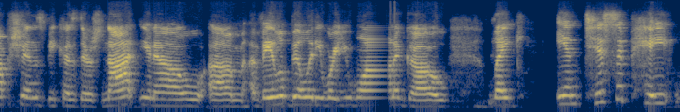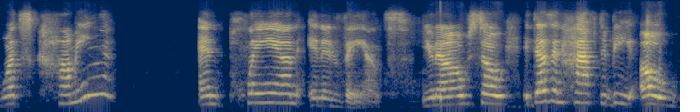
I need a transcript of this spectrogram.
options because there's not, you know, um, availability where you want to go. Like anticipate what's coming and plan in advance you know? So it doesn't have to be oh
